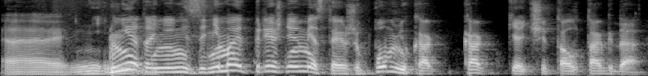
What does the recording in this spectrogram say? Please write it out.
Э, не, Нет, они не занимают прежнего места. Я же помню, как, как я читал тогда.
